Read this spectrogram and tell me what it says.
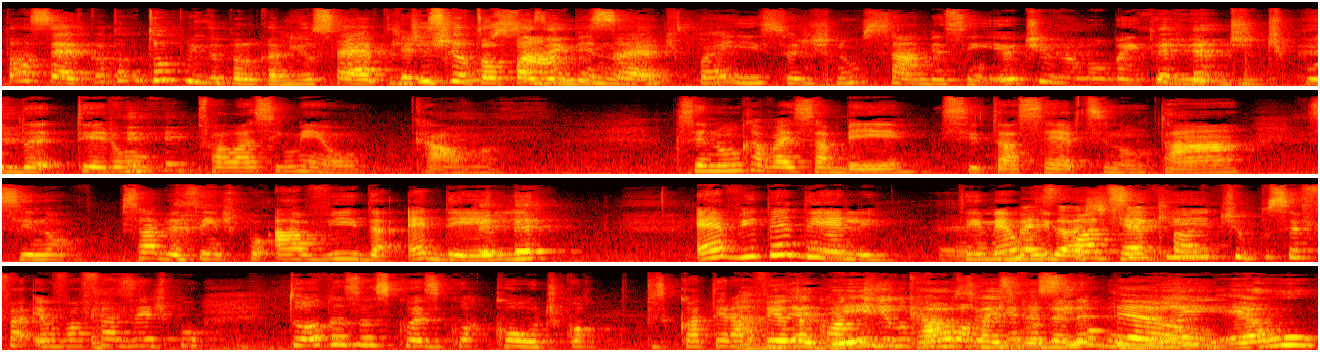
tá certo, eu tô, tô indo pelo caminho certo, é, diz que eu tô fazendo sabe, né? certo. Tipo, é isso, a gente não sabe, assim. Eu tive um momento de, de tipo, de ter um. falar assim, meu, calma. Você nunca vai saber se tá certo, se não tá. Se não. Sabe assim, tipo, a vida é dele. É a vida é dele. É, entendeu? Mas e pode ser que, é que tipo, você fa... eu vou fazer, tipo, todas as coisas com a coach, com a com a terapeuta, a com dele, aquilo, calma, mas você como mãe é o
